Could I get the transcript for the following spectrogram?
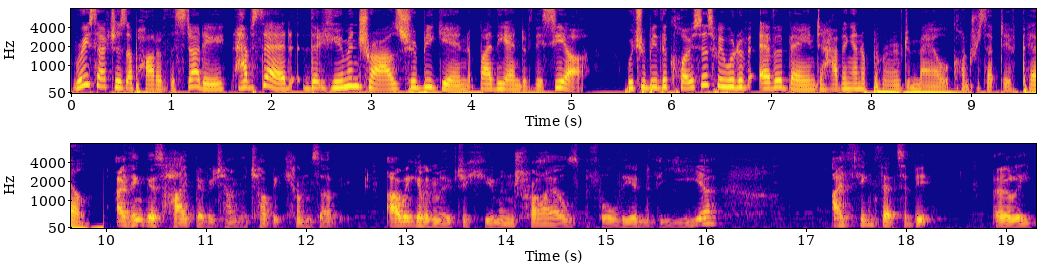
Researchers a part of the study have said that human trials should begin by the end of this year, which would be the closest we would have ever been to having an approved male contraceptive pill. I think there's hype every time the topic comes up. Are we going to move to human trials before the end of the year? I think that's a bit early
